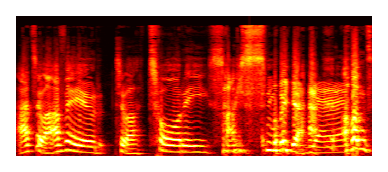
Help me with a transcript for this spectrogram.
A tywa, a fe yw'r, tywa, Tory sais mwyaf. Yeah. Ond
